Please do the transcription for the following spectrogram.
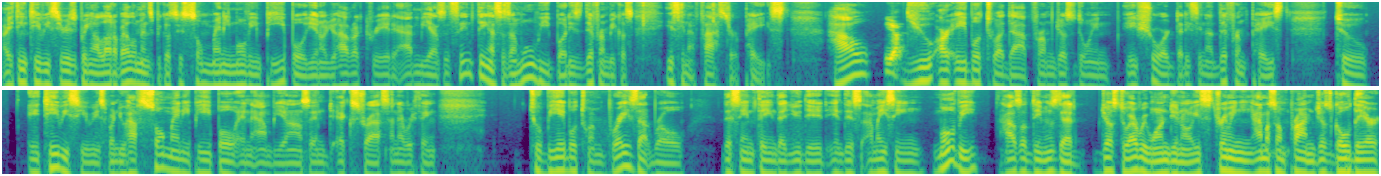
I think TV series bring a lot of elements because there's so many moving people. You know, you have to create ambience. The same thing as as a movie, but it's different because it's in a faster pace. How Yeah. you are able to adapt from just doing a short that is in a different pace to a TV series when you have so many people and ambience and extras and everything to be able to embrace that role. The same thing that you did in this amazing movie House of Demons that just to everyone you know is streaming Amazon Prime. Just go there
